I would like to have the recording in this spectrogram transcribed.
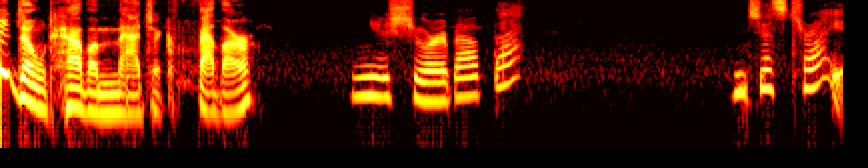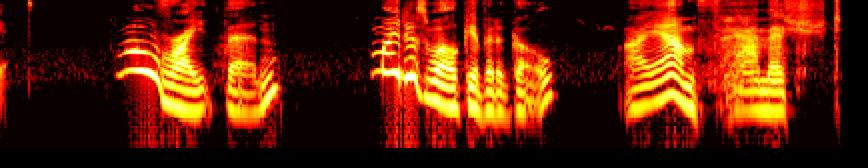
I don't have a magic feather. You sure about that? Just try it. All right, then. Might as well give it a go. I am famished.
